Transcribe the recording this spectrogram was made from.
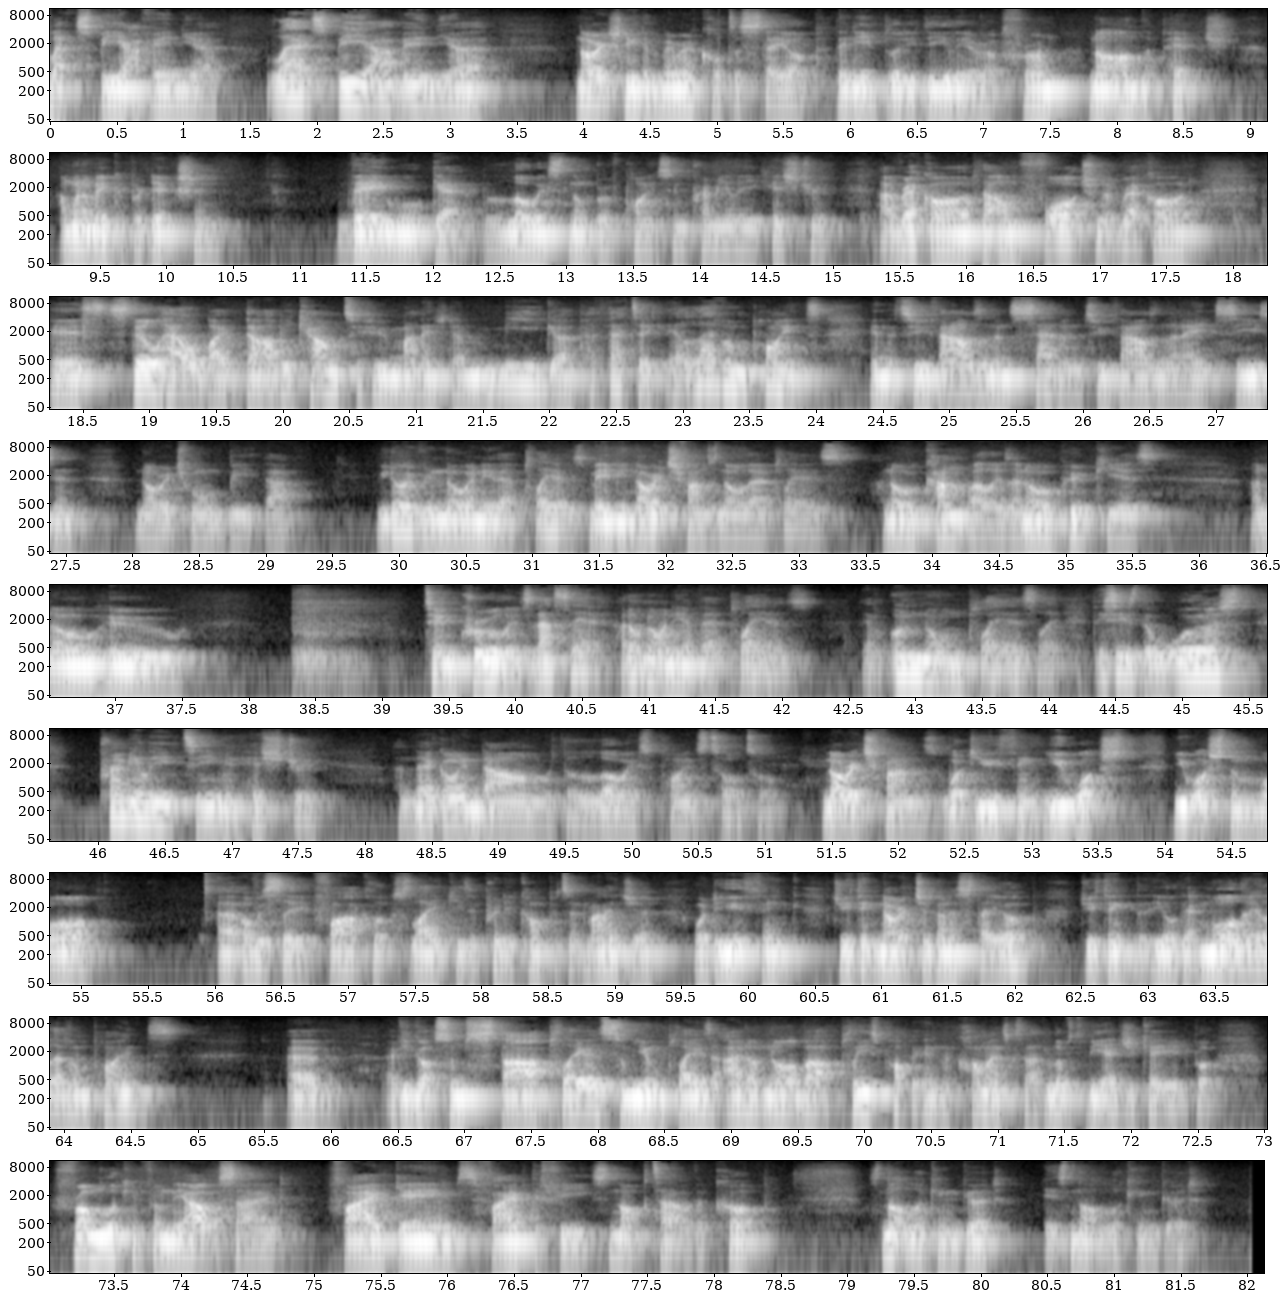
Let's be having you. Let's be having you. Norwich need a miracle to stay up. They need bloody Delia up front, not on the pitch. I'm going to make a prediction. They will get the lowest number of points in Premier League history. That record, that unfortunate record, is still held by Derby County, who managed a meagre, pathetic 11 points in the 2007 2008 season. Norwich won't beat that. You don't even know any of their players. Maybe Norwich fans know their players. I know who Cantwell is. I know who Pukki is. I know who Tim Krul is. That's it. I don't know any of their players. They have unknown players. Like this is the worst Premier League team in history, and they're going down with the lowest points total. Norwich fans, what do you think? You watched you watched them more. Uh, obviously, Farke looks like he's a pretty competent manager. What do you think? Do you think Norwich are going to stay up? Do you think that you'll get more than 11 points? Um, have you got some star players, some young players that I don't know about? Please pop it in the comments because I'd love to be educated. But from looking from the outside, five games, five defeats, knocked out of the cup. It's not looking good. It's not looking good.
